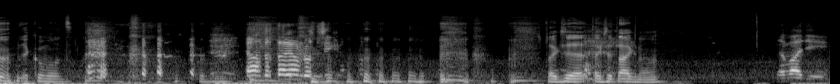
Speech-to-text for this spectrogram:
děkuju moc. Já to tady jenom dostříkám. takže, takže tak, no. Nevadí.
